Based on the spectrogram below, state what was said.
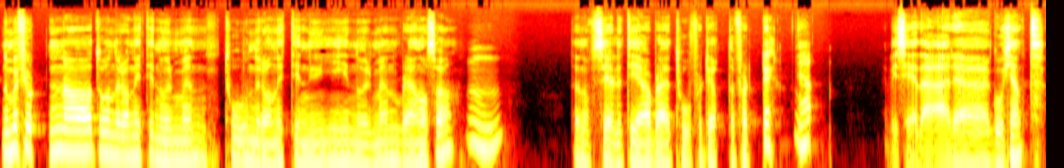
Nummer 14 av 290 nordmenn, 299 nordmenn ble han også. Mm. Den offisielle tida ble 2.48,40. Ja, Vi ser det er eh, godkjent.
